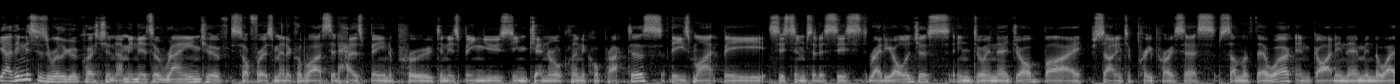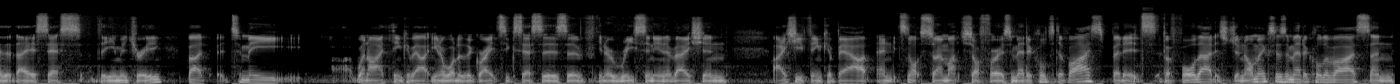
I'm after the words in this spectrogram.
Yeah, I think this is a really good question. I mean, there's a range of software as medical device that has been approved and is being used in general clinical practice. These might be systems that assist radiologists in doing their job by starting to pre process some of their work and guiding them in the way that they assess the imagery. But to me, uh, when I think about, you know, what are the great successes of, you know, recent innovation, I actually think about, and it's not so much software as a medical device, but it's before that, it's genomics as a medical device, and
